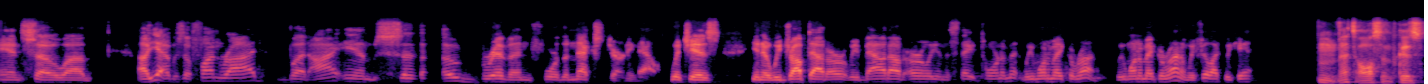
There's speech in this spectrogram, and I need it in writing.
And so, uh, uh, yeah, it was a fun ride, but I am so driven for the next journey now, which is, you know, we dropped out early, we bowed out early in the state tournament. We want to make a run. We want to make a run, and we feel like we can. Mm, that's awesome because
